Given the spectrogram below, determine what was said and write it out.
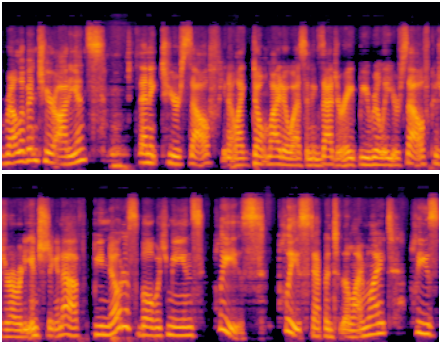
relevant to your audience, authentic to yourself, you know, like don't lie to us and exaggerate, be really yourself because you're already interesting enough. Be noticeable, which means please, please step into the limelight. Please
